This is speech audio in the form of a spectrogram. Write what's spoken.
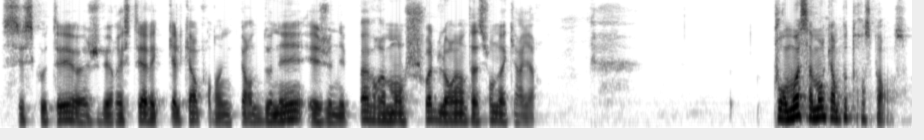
C'est ce côté, je vais rester avec quelqu'un pendant une période donnée et je n'ai pas vraiment le choix de l'orientation de ma carrière. Pour moi, ça manque un peu de transparence.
